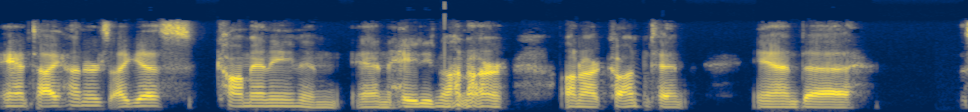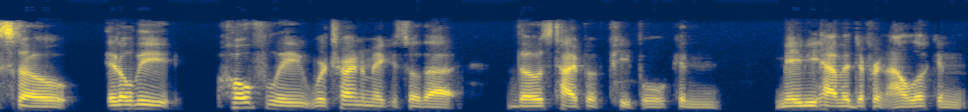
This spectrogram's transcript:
anti hunters, I guess, commenting and and hating on our on our content, and uh, so it'll be hopefully we're trying to make it so that those type of people can maybe have a different outlook and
